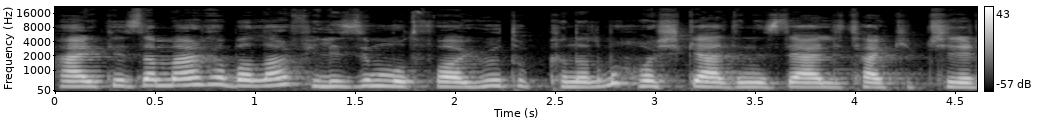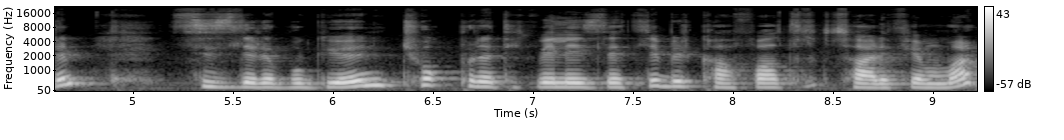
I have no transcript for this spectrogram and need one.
Herkese merhabalar. Filiz'in Mutfağı YouTube kanalıma hoş geldiniz değerli takipçilerim. Sizlere bugün çok pratik ve lezzetli bir kahvaltılık tarifim var.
